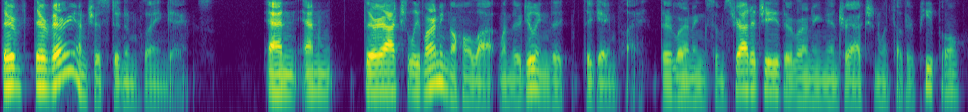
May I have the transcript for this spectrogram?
they're they're very interested in playing games, and and they're actually learning a whole lot when they're doing the the gameplay. They're learning some strategy. They're learning interaction with other people,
